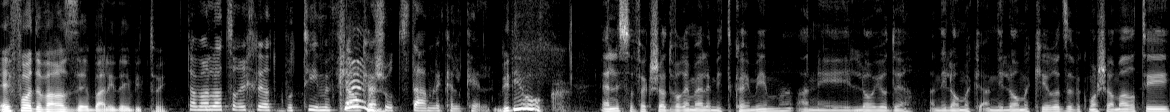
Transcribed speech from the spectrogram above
איפה הדבר הזה בא לידי ביטוי? אתה אומר, לא צריך להיות בוטים, אפשר כן. פשוט סתם לקלקל. בדיוק. אין לי ספק שהדברים האלה מתקיימים, אני לא יודע. אני לא, אני לא מכיר את זה, וכמו שאמרתי,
